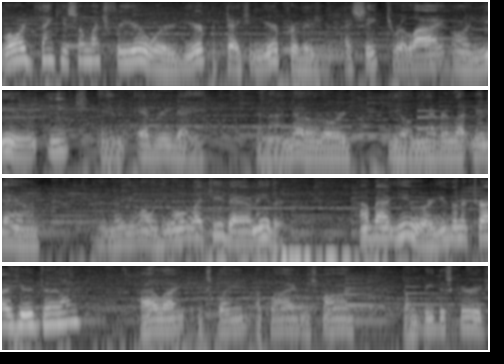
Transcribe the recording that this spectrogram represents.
Lord, thank you so much for your word, your protection, your provision. I seek to rely on you each and every day. And I know, Lord, You'll never let me down. I know you won't. He won't let you down either. How about you? Are you going to try HEAR journaling? Highlight, explain, apply, respond. Don't be discouraged.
